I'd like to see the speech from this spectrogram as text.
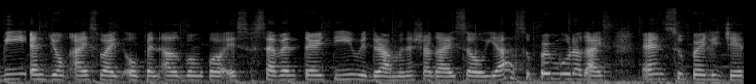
B and yung Eyes Wide Open album ko is 7.30 with drama na siya guys. So yeah, super mura guys and super legit.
